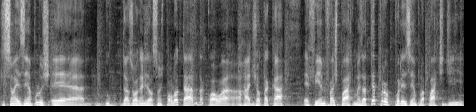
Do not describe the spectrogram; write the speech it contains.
que são exemplos é, do, das organizações Paulo Otávio, da qual a, a Rádio JK FM faz parte. Mas até, por, por exemplo, a parte de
